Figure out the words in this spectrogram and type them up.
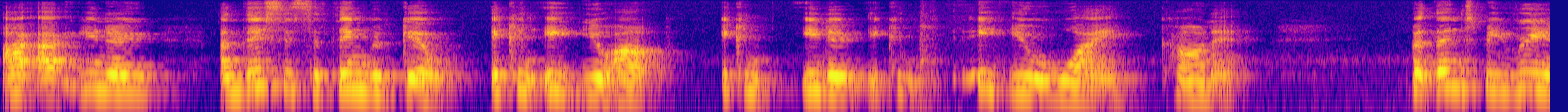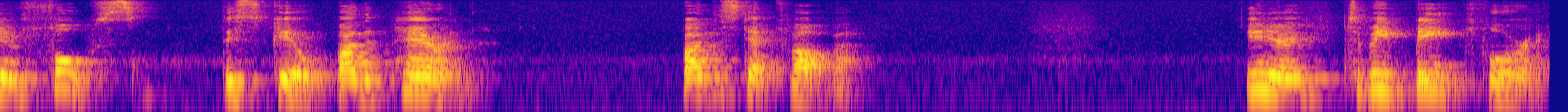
I, I, you know, and this is the thing with guilt. It can eat you up it can, you know, it can eat you away, can't it? But then to be reinforced, this guilt, by the parent, by the stepfather, you know, to be beat for it,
